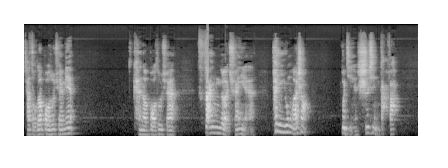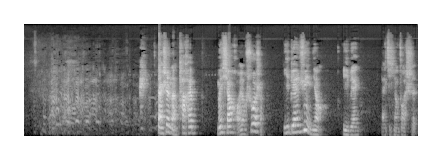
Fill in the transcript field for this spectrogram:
他走到趵突泉边，看到趵突泉三个泉眼喷涌而上，不仅诗兴大发。但是呢，他还没想好要说什么，一边酝酿，一边来进行作诗。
